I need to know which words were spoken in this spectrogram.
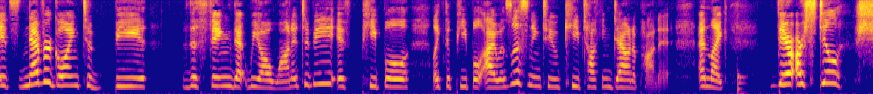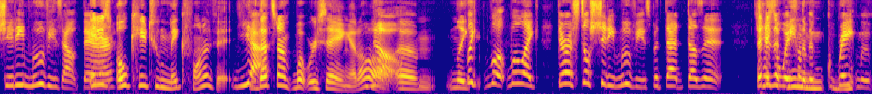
it's never going to be the thing that we all want it to be if people like the people I was listening to keep talking down upon it. And like there are still shitty movies out there. It is okay to make fun of it. Yeah. that's not what we're saying at all. No. Um, like, like well, well like there are still shitty movies, but that doesn't That take doesn't away mean from the the, great movies.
